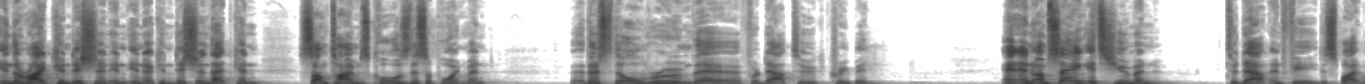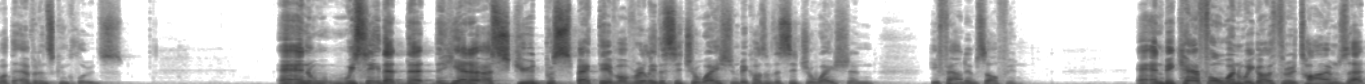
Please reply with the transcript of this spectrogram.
In the right condition, in, in a condition that can sometimes cause disappointment, there's still room there for doubt to creep in. And, and I'm saying it's human to doubt and fear, despite what the evidence concludes. And we see that, that he had a, a, skewed perspective of really the situation because of the situation he found himself in. And be careful when we go through times that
